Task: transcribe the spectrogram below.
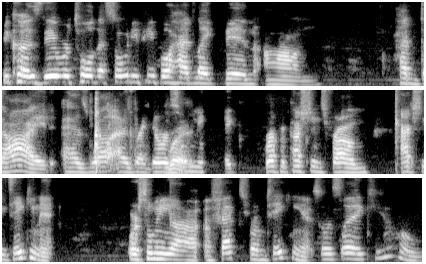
because they were told that so many people had like been um had died as well as like there were so many like repercussions from actually taking it or so many uh effects from taking it so it's like yo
